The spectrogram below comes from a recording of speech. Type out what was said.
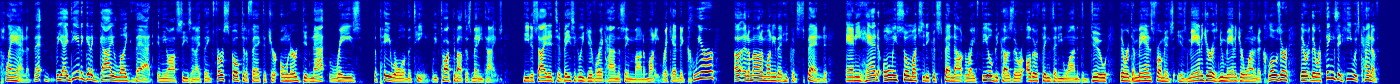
plan. That the idea to get a guy like that in the offseason, I think, first spoke to the fact that your owner did not raise the payroll of the team. We've talked about this many times. He decided to basically give Rick Hahn the same amount of money. Rick had to clear uh, an amount of money that he could spend and he had only so much that he could spend out in right field because there were other things that he wanted to do. There were demands from his his manager. His new manager wanted a closer. There there were things that he was kind of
